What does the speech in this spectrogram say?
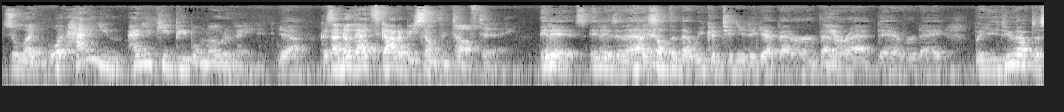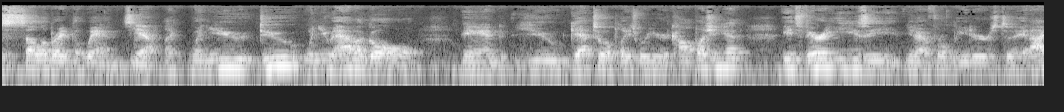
So, like, what? How do you how do you keep people motivated? Yeah. Because I know that's got to be something tough today. It is, it is, and that's Yeah. something that we continue to get better and better Yeah. at day over day. But you do have to celebrate the wins. Yeah. Like when you do, when you have a goal and you get to a place where you're accomplishing it, it's very easy, you know, for leaders to, and I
